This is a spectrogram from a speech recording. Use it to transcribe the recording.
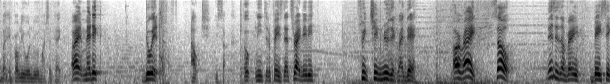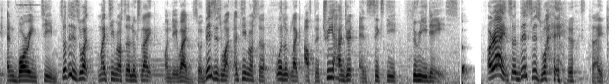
but it probably won't do much attack. Alright, medic, do it. Ouch, you suck. Oh, knee to the face. That's right, baby. Sweet chin music right there. All right, so this is a very basic and boring team. So this is what my team roster looks like on day one. So this is what a team roster will look like after 363 days. Alright, so this is what it looks like.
